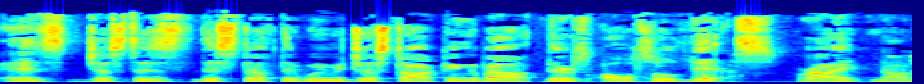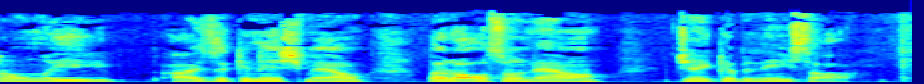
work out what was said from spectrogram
as just as this stuff that we were just talking about, there's also this, right? Not only Isaac and Ishmael, but also now Jacob and Esau. It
